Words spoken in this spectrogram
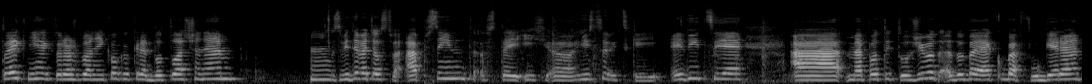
To je kniha, ktorá už bola niekoľkokrát dotlačená z vydavateľstva Absint, z tej ich uh, historickej edície a má podtitul Život a doba Jakuba Fugera.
